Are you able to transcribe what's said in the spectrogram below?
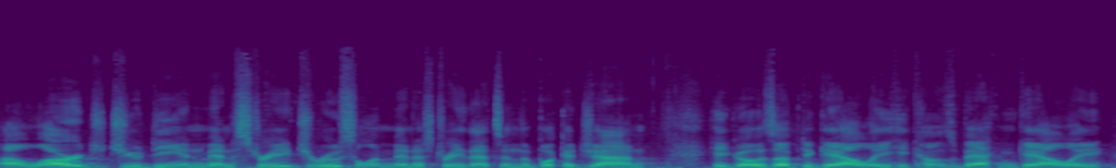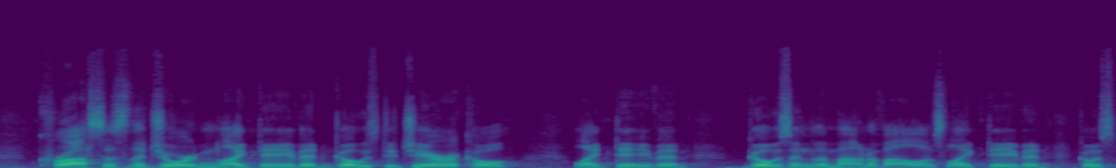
a large Judean ministry, Jerusalem ministry, that's in the book of John. He goes up to Galilee, he comes back in Galilee, crosses the Jordan like David, goes to Jericho like David, goes into the Mount of Olives like David, goes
